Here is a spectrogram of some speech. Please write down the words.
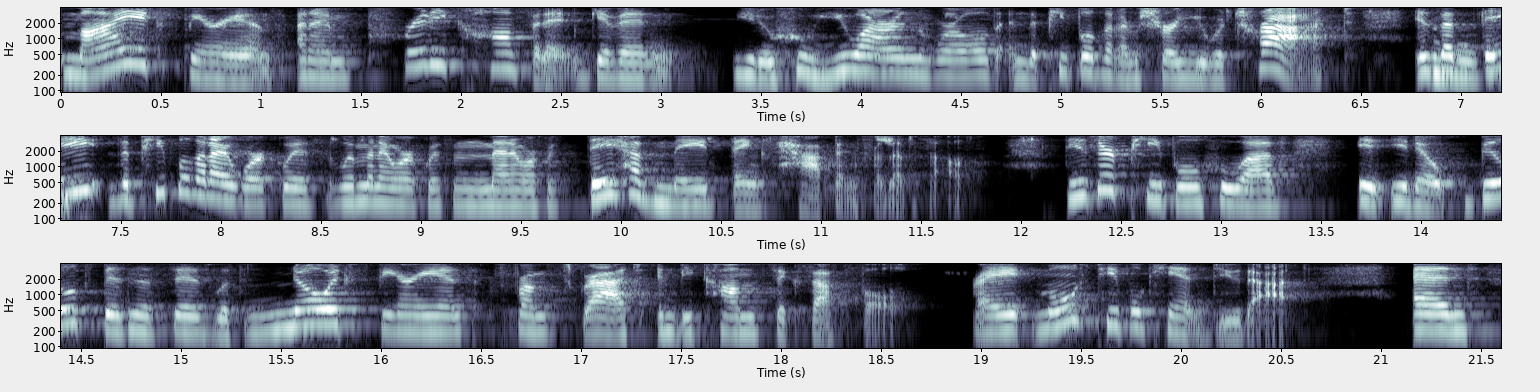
my experience and i'm pretty confident given you know who you are in the world and the people that i'm sure you attract is that mm-hmm. they the people that i work with women i work with and the men i work with they have made things happen for themselves. These are people who have you know built businesses with no experience from scratch and become successful right? Most people can't do that. And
